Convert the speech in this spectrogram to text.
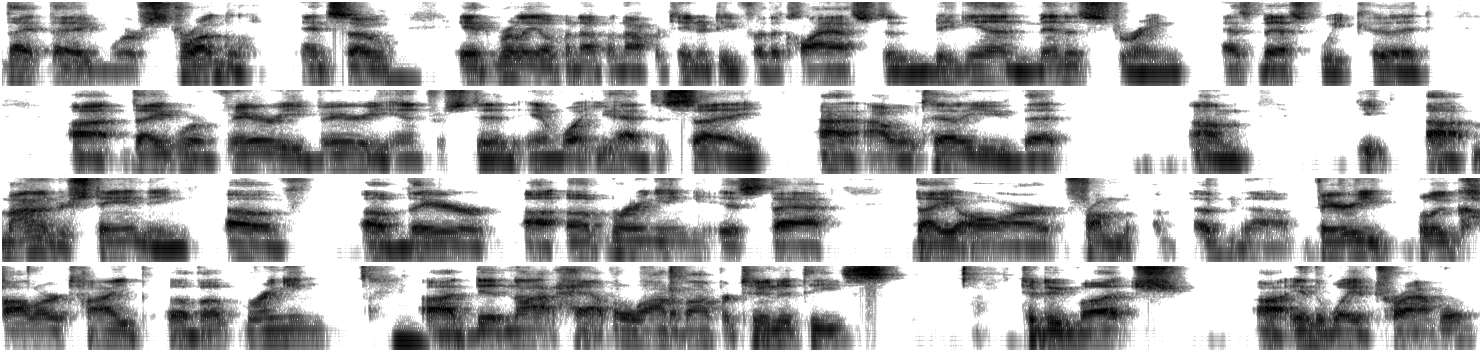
that they were struggling. And so it really opened up an opportunity for the class to begin ministering as best we could. Uh, they were very, very interested in what you had to say. I, I will tell you that um, uh, my understanding of of their uh, upbringing is that they are from a, a very blue collar type of upbringing. Uh, did not have a lot of opportunities to do much uh, in the way of travel.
